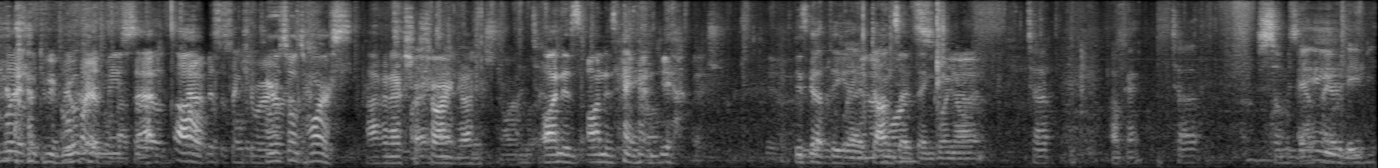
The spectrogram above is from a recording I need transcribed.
I have to be real careful about that. Oh, Here's what's worse. I have an extra Sharingan. On his on his hand, yeah. He's got the uh, Danzo thing going on. Tap, Okay. tap. Summon Vampire Baby.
